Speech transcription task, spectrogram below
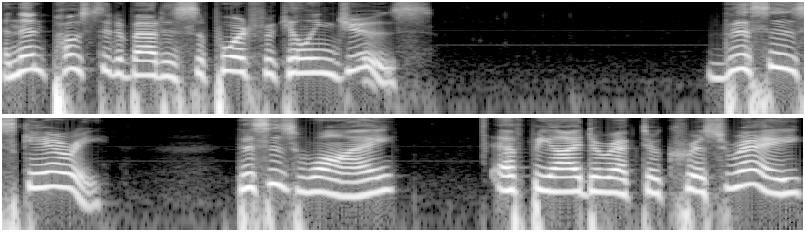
and then posted about his support for killing Jews. This is scary. This is why FBI Director Chris Wray,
